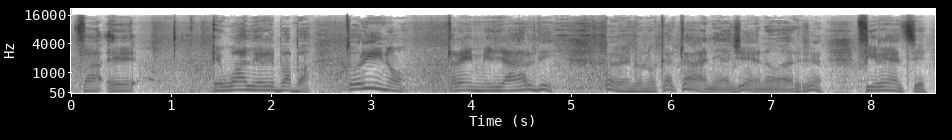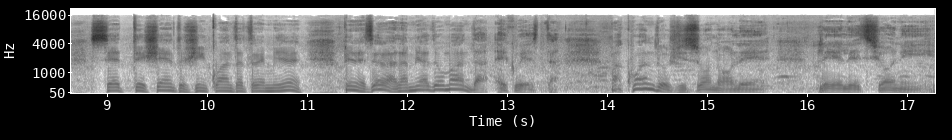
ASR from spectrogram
fa, è, è uguale Babà. Torino 3 miliardi poi vengono Catania, Genova, Firenze 753 milioni. Venezia, la mia domanda è questa. Ma quando ci sono le, le elezioni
